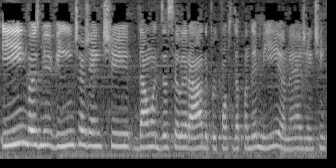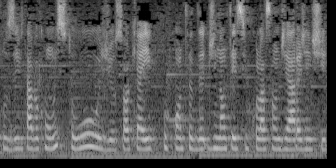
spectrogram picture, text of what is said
E em 2020 a gente dá uma desacelerada por conta da pandemia, né? A gente inclusive estava com um estúdio, só que aí por conta de não ter circulação diária a gente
